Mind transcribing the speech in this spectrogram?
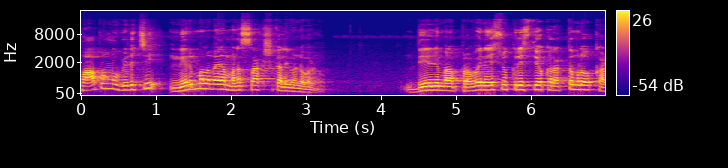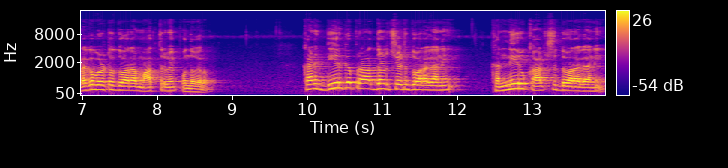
పాపము విడిచి నిర్మలమైన మనస్సాక్షి కలిగి ఉండవలను. దీనిని మన ప్రభువైన యేసుక్రీస్తు యొక్క రక్తంలో కడగబడటం ద్వారా మాత్రమే పొందగలం. కానీ దీర్ఘ ప్రార్థనలు చేయటం ద్వారా కానీ కన్నీరు కాల్చడం ద్వారా కానీ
